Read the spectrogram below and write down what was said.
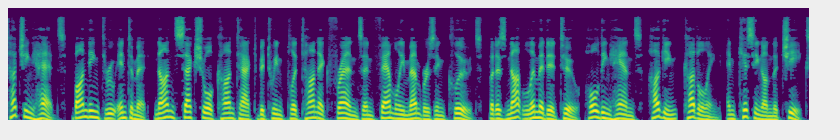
Touching heads, bonding through intimate, non-sexual contact between platonic friends and family members includes, but is not limited to, holding hands, hugging, cuddling, and kissing on the cheeks.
